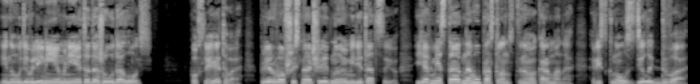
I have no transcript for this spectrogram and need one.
и на удивление мне это даже удалось. После этого, прервавшись на очередную медитацию, я вместо одного пространственного кармана рискнул сделать два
